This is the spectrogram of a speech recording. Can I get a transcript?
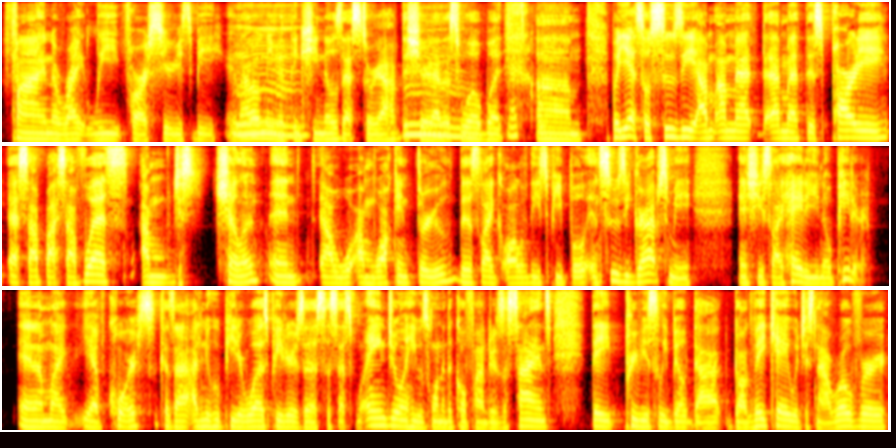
find the right lead for our Series B. And I don't even think she knows that story. I have to share that as well. But Mm. Cool. um, but yeah, so Susie, I'm I'm at I'm at this party at South by Southwest. I'm just chilling and I, i'm walking through. this like all of these people, and Susie grabs me, and she's like, "Hey, do you know Peter?" And I'm like, yeah, of course, because I, I knew who Peter was. Peter is a successful angel, and he was one of the co-founders of Science. They previously built Dog, DogVacay, which is now Rover,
